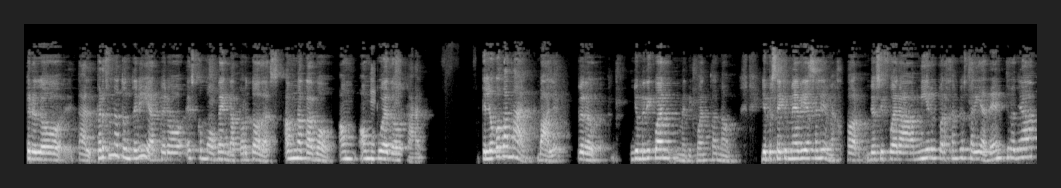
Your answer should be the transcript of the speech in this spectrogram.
pero lo tal. Parece una tontería, pero es como, venga, por todas, aún no acabó, aún, aún puedo tal. Que luego va mal, vale, pero yo me di cuenta, me di cuenta, no. Yo pensé que me había salido mejor. Yo si fuera Mir, por ejemplo, estaría dentro ya,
